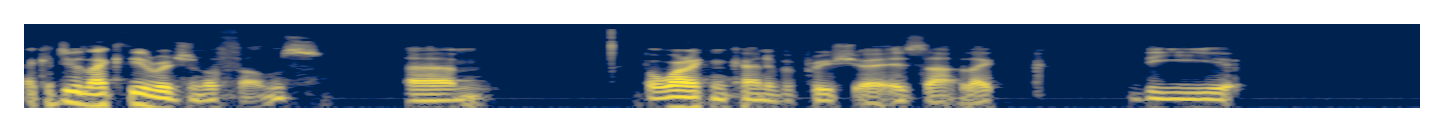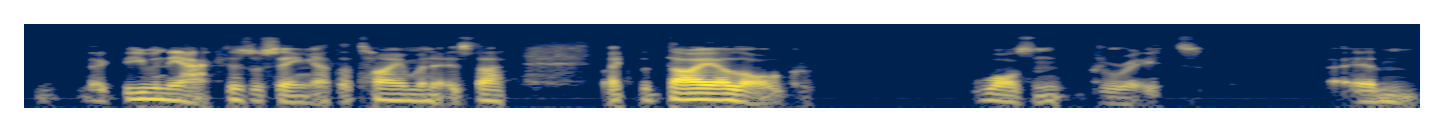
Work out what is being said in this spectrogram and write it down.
I could do like the original films, um, but what I can kind of appreciate is that like the like even the actors were saying at the time when it is that like the dialogue wasn't great, um,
